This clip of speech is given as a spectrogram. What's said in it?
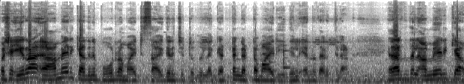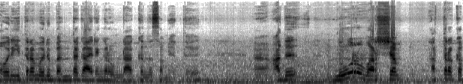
പക്ഷേ ഇറാ അമേരിക്ക അതിന് പൂർണമായിട്ട് സഹകരിച്ചിട്ടൊന്നുമില്ല. ഘട്ടം ഘട്ടമായ രീതിയിൽ എന്ന തരത്തിലാണ്. യഥാർത്ഥത്തിൽ അമേരിക്ക ഒരു ഇത്തരം ഒരു ബന്ധകാര്യങ്ങൾ ഉണ്ടാക്കുന്ന സമയത്ത് അത് നൂറ് വർഷം അത്രയൊക്കെ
